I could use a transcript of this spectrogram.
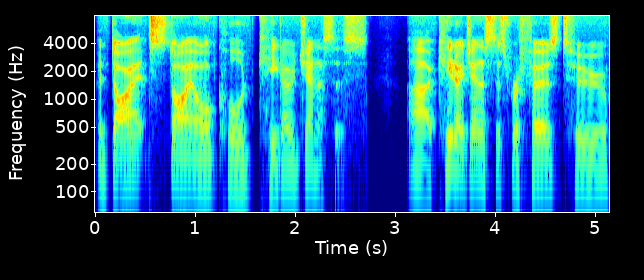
a diet style called ketogenesis. Uh, ketogenesis refers to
